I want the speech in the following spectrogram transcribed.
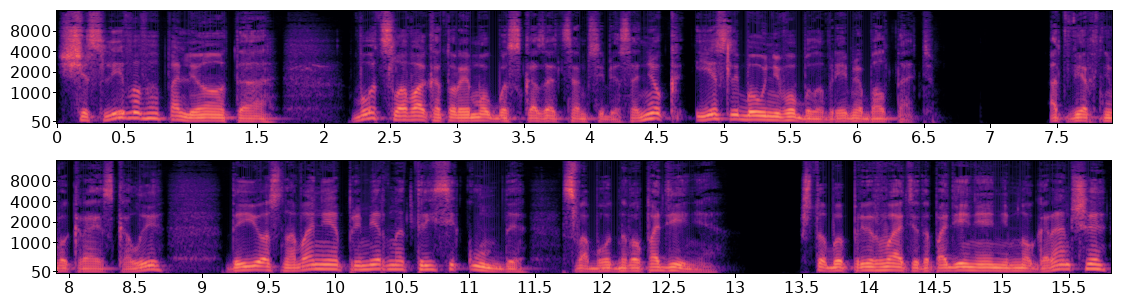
Счастливого полета. Вот слова, которые мог бы сказать сам себе Санек, если бы у него было время болтать. От верхнего края скалы до ее основания примерно три секунды свободного падения. Чтобы прервать это падение немного раньше,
